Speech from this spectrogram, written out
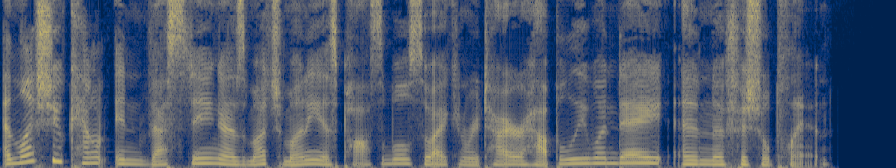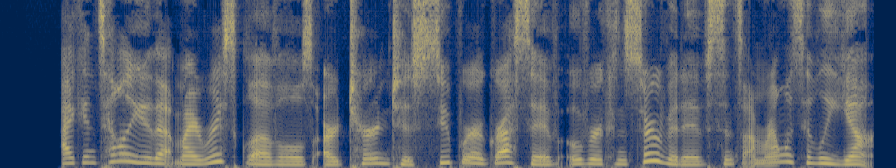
Unless you count investing as much money as possible so I can retire happily one day, an official plan. I can tell you that my risk levels are turned to super aggressive over conservative since I'm relatively young,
